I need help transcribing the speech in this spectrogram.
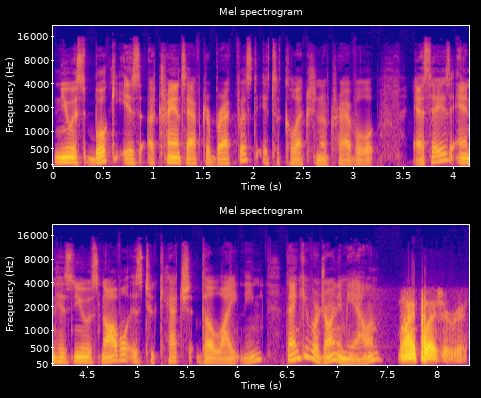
newest book is A Trance After Breakfast. It's a collection of travel essays, and his newest novel is To Catch the Lightning. Thank you for joining me, Alan. My pleasure, Rick.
